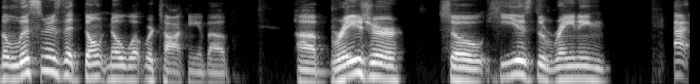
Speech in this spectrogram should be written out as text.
the listeners that don't know what we're talking about, uh Brazier, so he is the reigning I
